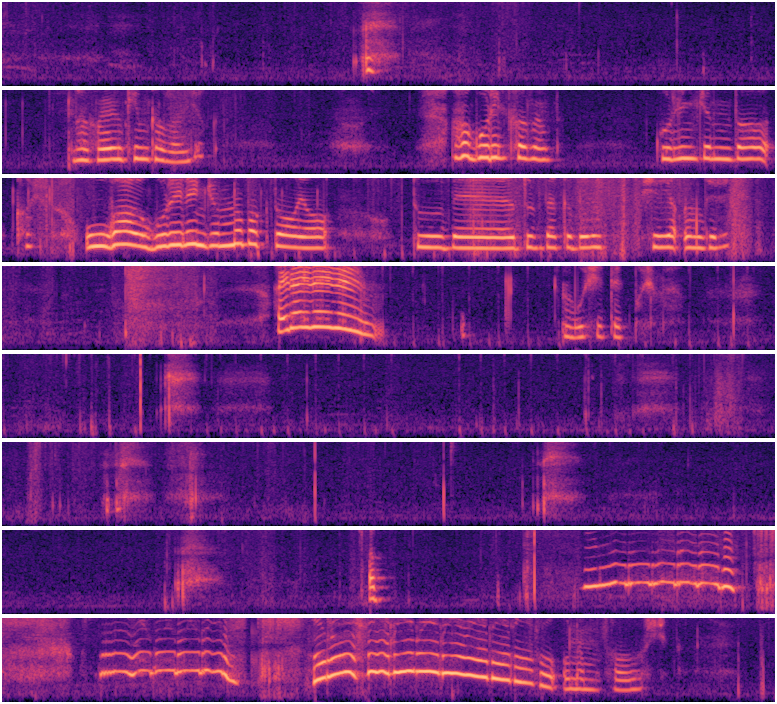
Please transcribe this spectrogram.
Bakalım kim kazanacak. Aha goril kazandı. Gorilin canı daha kaç? Oha gorilin canına bak daha ya. Dur be. Dur bir dakika benim bir şey yapmam gerek. Hayır hayır. hayır. Bu işi tek başıma.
